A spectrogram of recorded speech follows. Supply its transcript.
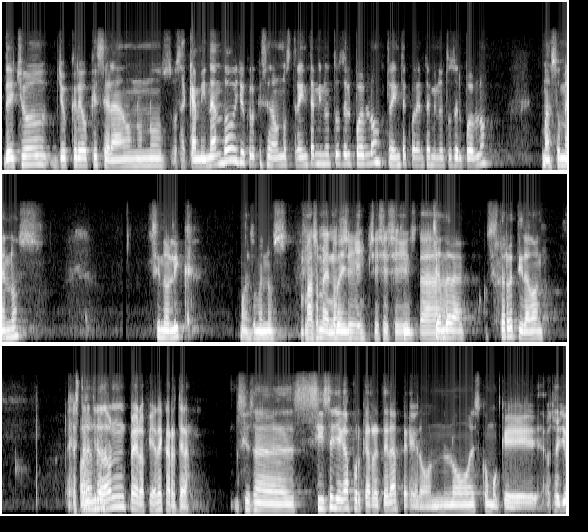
De hecho, yo creo que serán unos, o sea, caminando, yo creo que serán unos 30 minutos del pueblo, 30, 40 minutos del pueblo, más o menos. Sinolic más o menos. Más o menos, sí, sí, sí, sí. está... está retiradón. Está retiradón, pero a pie de carretera. Sí, o sea, sí se llega por carretera, pero no es como que, o sea, yo,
